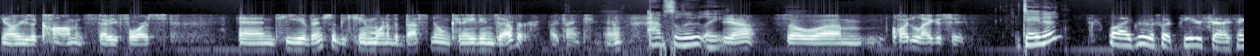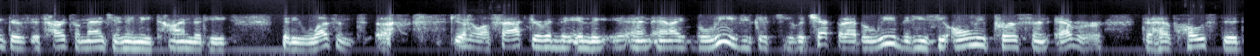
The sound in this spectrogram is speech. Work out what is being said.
You know, he was a calm and steady force, and he eventually became one of the best known Canadians ever. I think. You know? Absolutely. Yeah. So um, quite a legacy. David. Well, I agree with what Peter said. I think there's it's hard to imagine any time that he that he wasn't uh, you know a factor in the in the and and I believe you could you could check, but I believe that he's the only person ever to have hosted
